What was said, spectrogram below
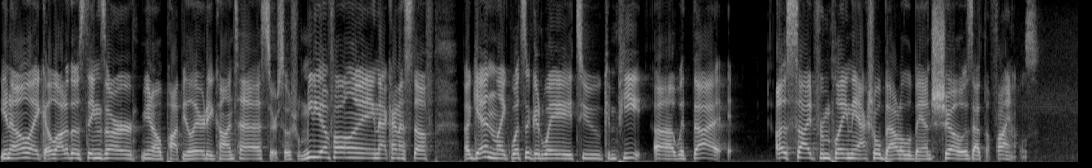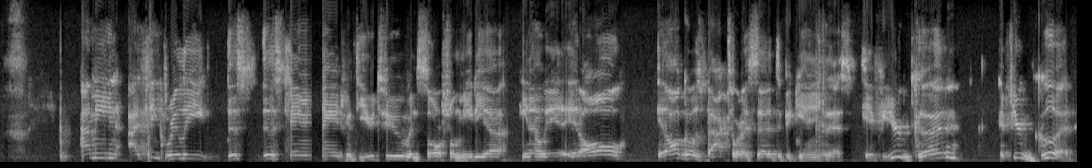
You know, like a lot of those things are, you know, popularity contests or social media following, that kind of stuff. Again, like what's a good way to compete uh, with that aside from playing the actual Battle of the Band shows at the finals? I mean, I think really this this and age with YouTube and social media, you know, it, it all it all goes back to what I said at the beginning of this. If you're good, if you're good,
